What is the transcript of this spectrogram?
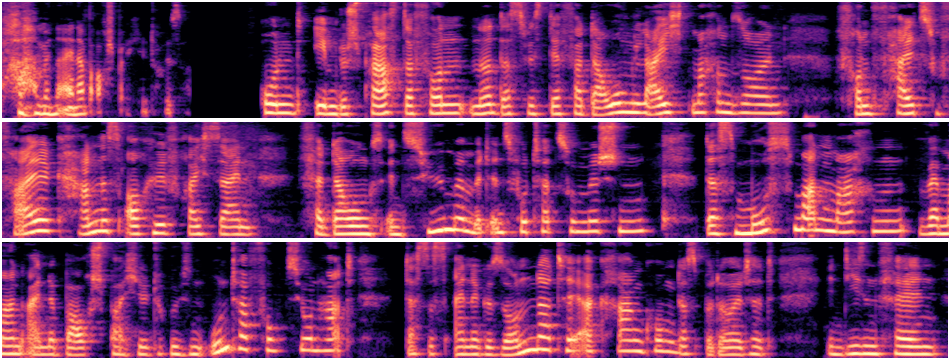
Rahmen einer Bauchspeicheldrüse. Und eben du sprachst davon, ne, dass wir es der Verdauung leicht machen sollen. Von Fall zu Fall kann es auch hilfreich sein, Verdauungsenzyme mit ins Futter zu mischen. Das muss man machen, wenn man eine Bauchspeicheldrüsenunterfunktion hat. Das ist eine gesonderte Erkrankung. Das bedeutet, in diesen Fällen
